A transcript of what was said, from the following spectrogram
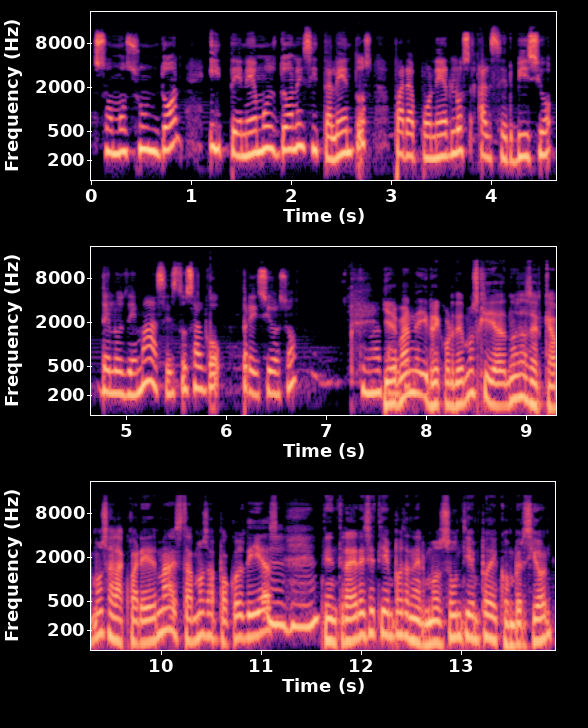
somos un don y tenemos dones y talentos para ponerlos al servicio de los demás. Esto es algo precioso. Y hermana, y recordemos que ya nos acercamos a la cuaresma, estamos a pocos días de entrar en ese tiempo tan hermoso, un tiempo de conversión,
